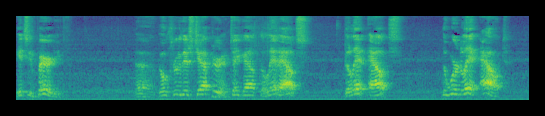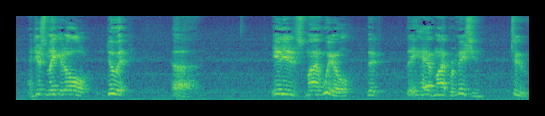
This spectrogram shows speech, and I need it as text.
it's imperative. Uh, go through this chapter and take out the let outs, the let outs, the word let out, and just make it all do it. Uh, it is my will that they have my permission to.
